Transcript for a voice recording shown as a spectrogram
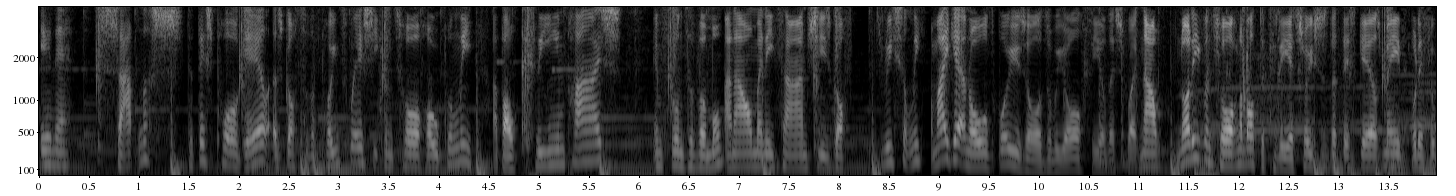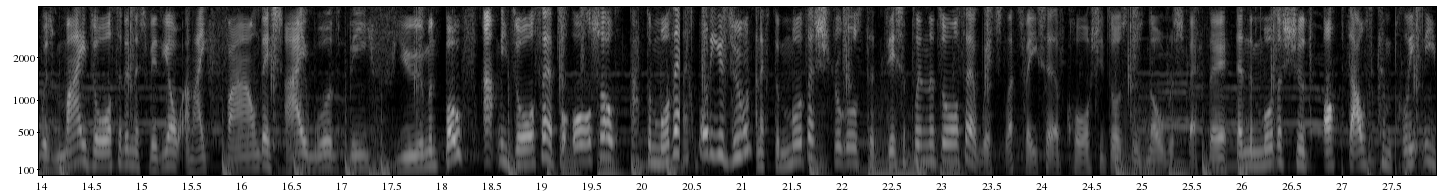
inner sadness that this poor girl has got to the point where she can talk openly about cream pies in front of her mum and how many times she's got recently. Am I getting old, boys, or do we all feel this way? Now, not even talking about the career choices that this girl's made, but if it was my daughter in this video and I found this, I would be fuming. Both at my daughter, but also at the mother. Like, what are you doing? And if the mother struggles to discipline the daughter, which, let's face it, of course she does, there's no respect there, then the mother should opt out, completely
